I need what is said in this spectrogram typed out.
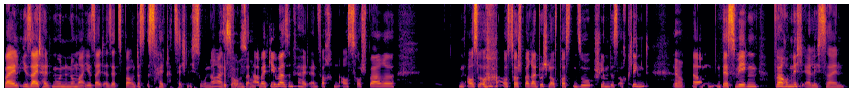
weil ihr seid halt nur 'ne Nummer, ihr seid ersetzbar.“ Und das ist halt tatsächlich so, ne? Also, Ist für unseren so. Arbeitgeber sind wir halt einfach 'n austauschbare 'n auslau austauschbarer Durchlaufposten, so schlimm das auch klingt. Ja. Ähm, deswegen, warum nicht ehrlich sein?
